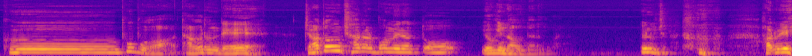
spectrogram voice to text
그 부부가 다 그런데 자동차를 보면은 또 욕이 나온다는. 이는 하루에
